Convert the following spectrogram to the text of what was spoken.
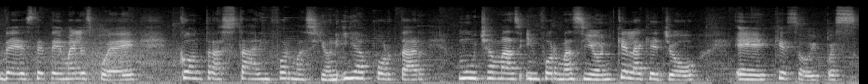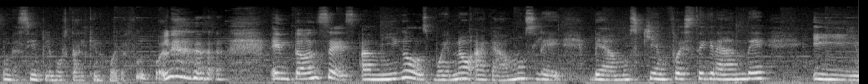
de este tema y les puede contrastar información y aportar mucha más información que la que yo eh, que soy pues una simple mortal que no juega fútbol. Entonces, amigos, bueno, hagámosle, veamos quién fue este grande y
